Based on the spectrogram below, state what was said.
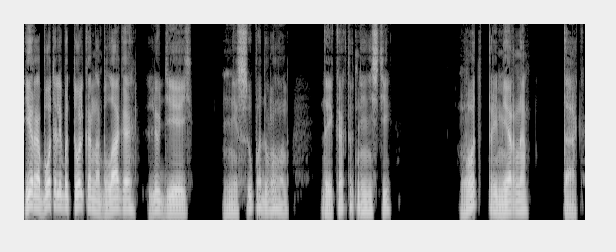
и работали бы только на благо людей. Несу, — подумал он, — да и как тут не нести? Вот примерно так.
